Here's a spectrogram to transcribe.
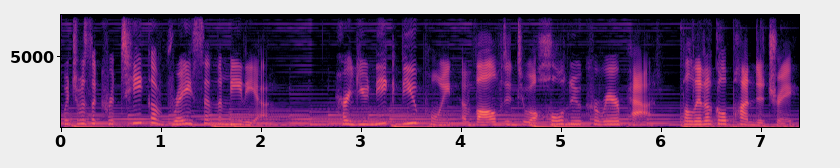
which was a critique of race in the media. Her unique viewpoint evolved into a whole new career path political punditry.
